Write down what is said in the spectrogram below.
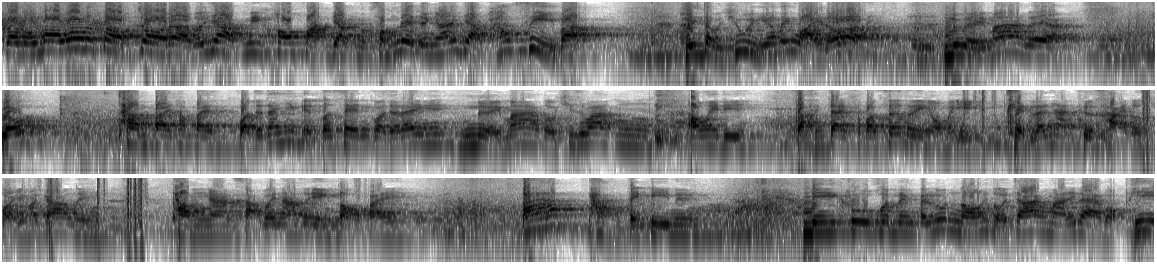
แต่ผมมองว่ามันตอบโจทย์อะเราอยากมีความฝันอยากแบบสำเร็จอย่างนั้นอยากพาสซีฟอะเฮ้ยแต่คิวอย่างเงี้ยไม่ไหวแล้วอะเหนื่อยมากเลยอะแล้วทำไปทำไปกว่าจะได้ 21%กว่าจะได้เหนื่อยมากเราคิดว่าอืมเอาไงดี ตัดสินใจสปอนเซอร์ตัวเองออกมาอีก เข็ดแล้วงานคือขายตัวถอยมาก้าวหนึ่งทำงานสระว่ายน้ำตัวเองต่อไป ไปปีหนึ่งมีครูคนหนึ่งเป็นรุ่นน้องที่ตัวจ้างมานี่แหละบอกพี่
